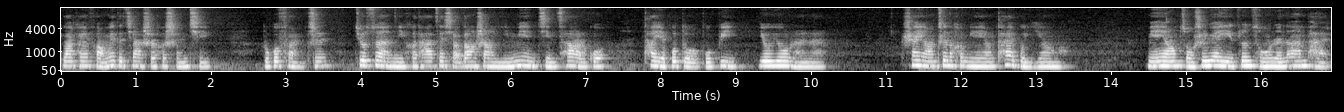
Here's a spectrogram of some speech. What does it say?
拉开防卫的架势和神情。如果反之，就算你和他在小道上迎面紧擦而过，他也不躲不避，悠悠然然。山羊真的和绵羊太不一样了。绵羊总是愿意遵从人的安排，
